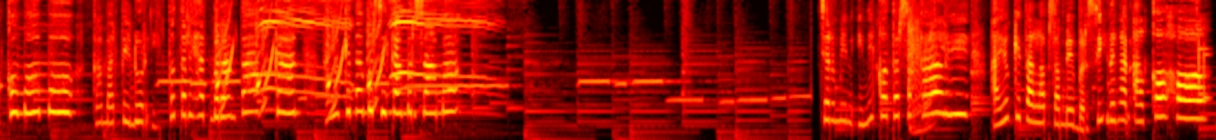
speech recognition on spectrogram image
Aku Momo, kamar tidur itu terlihat berantakan. Ayo kita bersihkan bersama. Cermin ini kotor sekali. Ayo kita lap sampai bersih dengan alkohol.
